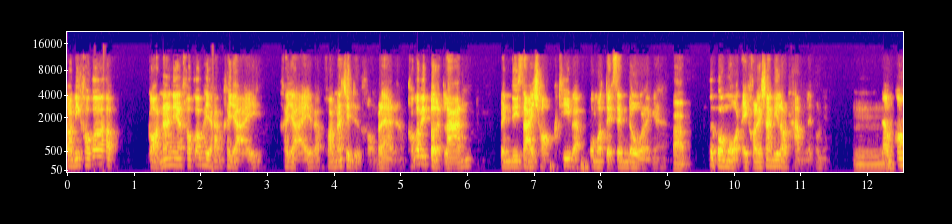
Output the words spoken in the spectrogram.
ตอนนี้เขาก็ก่อนหน้าเนี้เขาก็พยายามขยาย ขยายแบบความน่าเชื่อถือของแบรนด์นะเขาก็ไปเปิดร้านเป็น design shop ที่แบบโปรโมเตเซนโดอะไรเงี้ยครับครับคือโปรโมทไอคอลเลคชันที่เราทำอะไรพวกเนี้ยอืมแล้วก็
